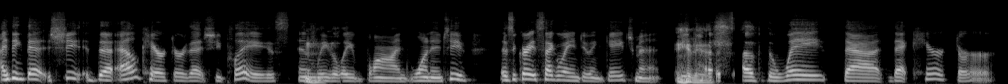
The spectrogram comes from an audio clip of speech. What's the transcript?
I think that she, the Elle character that she plays in mm-hmm. Legally Blonde one and two, is a great segue into engagement because is. of the way that that character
